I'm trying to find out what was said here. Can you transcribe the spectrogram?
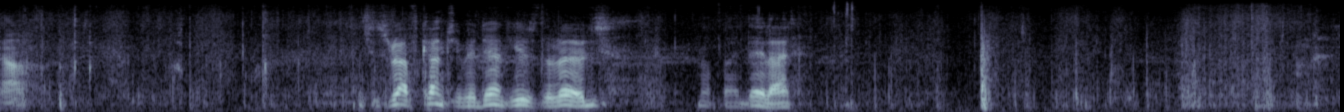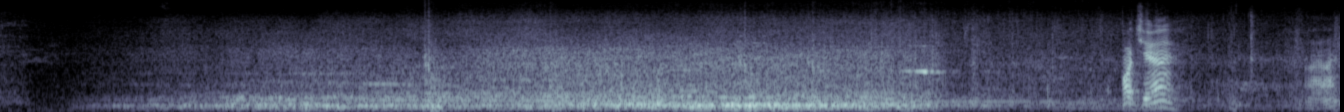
now. This is rough country. We don't use the roads. Not by daylight. Watch ya. All right.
